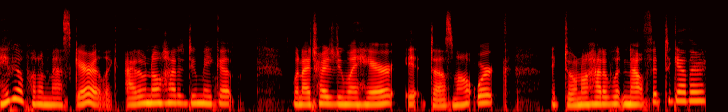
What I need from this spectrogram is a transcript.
maybe I'll put on mascara. Like, I don't know how to do makeup. When I try to do my hair, it does not work. I don't know how to put an outfit together,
